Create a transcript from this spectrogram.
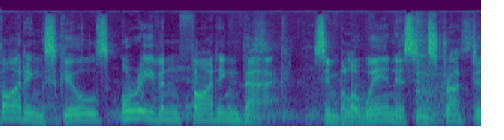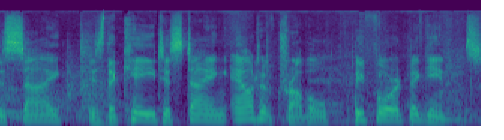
fighting skills or even fighting back. Simple awareness, instructors say, is the key to staying out of trouble before it begins.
